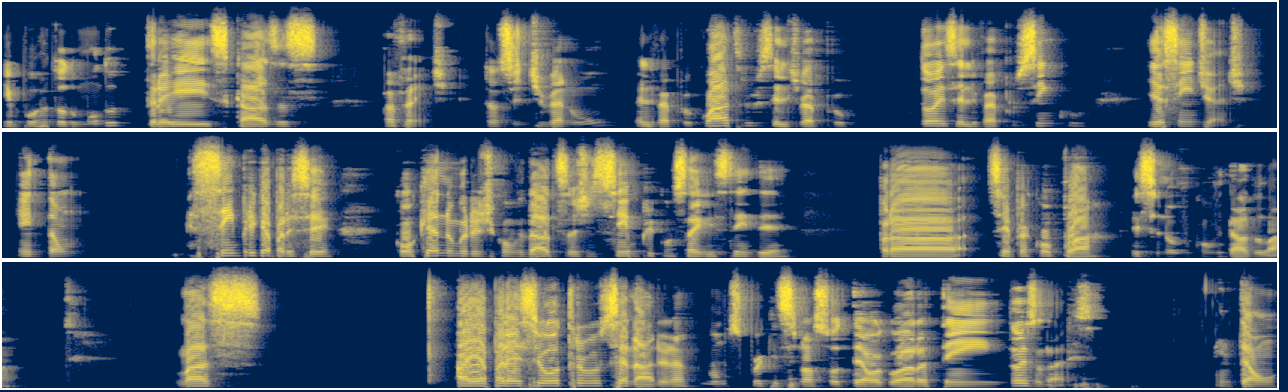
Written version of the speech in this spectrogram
empurra todo mundo três casas para frente. Então, se ele tiver no 1, ele vai para o 4. Se ele tiver para o 2, ele vai para o 5. E assim em diante. Então, sempre que aparecer qualquer número de convidados, a gente sempre consegue estender para sempre acoplar esse novo convidado lá. Mas aí aparece outro cenário, né? Vamos supor que esse nosso hotel agora tem dois andares. Então,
